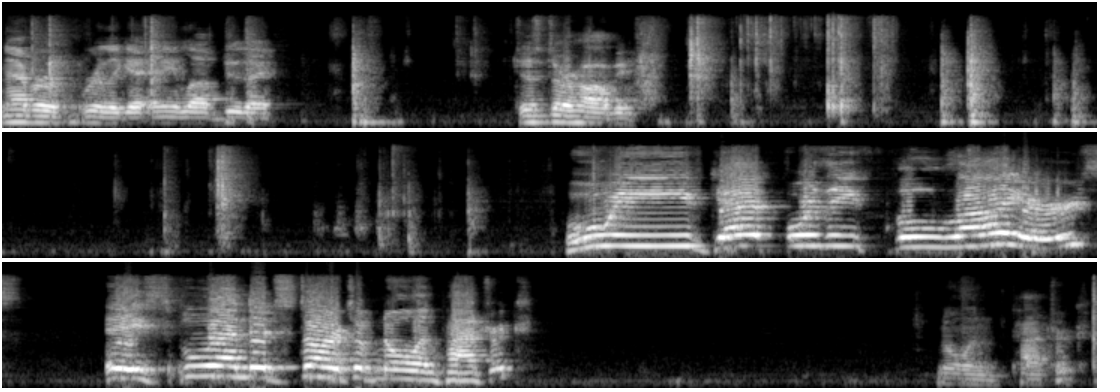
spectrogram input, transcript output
never really get any love, do they? Just our hobby. We've got for the Flyers a splendid start of Nolan Patrick. Nolan Patrick.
